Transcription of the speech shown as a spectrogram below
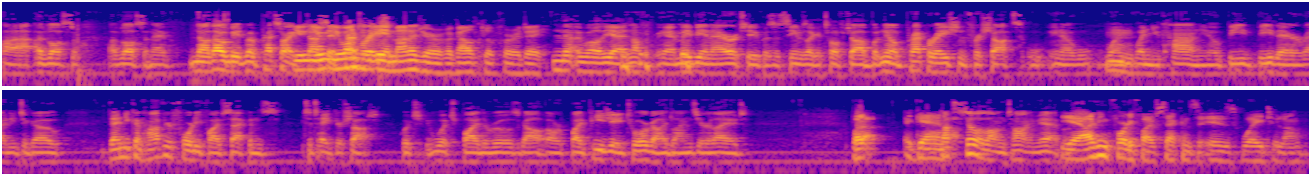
Uh, I've lost it. I've lost it now. No, that would be well, sorry. You, you, you wanted to be a manager of a golf club for a day. No, well, yeah, not, yeah, maybe an hour or two because it seems like a tough job. But you know, preparation for shots. You know, when mm. when you can, you know, be be there, ready to go. Then you can have your forty five seconds to take your shot, which which by the rules or by PGA Tour guidelines you're allowed. But uh, again, that's still a long time. Yeah. Yeah, I think forty five seconds is way too long.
